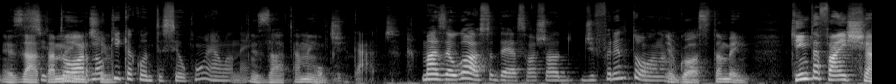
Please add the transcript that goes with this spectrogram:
Exatamente. se torna o que, que aconteceu com ela, né? Exatamente. Complicado. Mas eu gosto dessa, eu acho ela diferentona. Eu gosto também. Quinta faixa,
